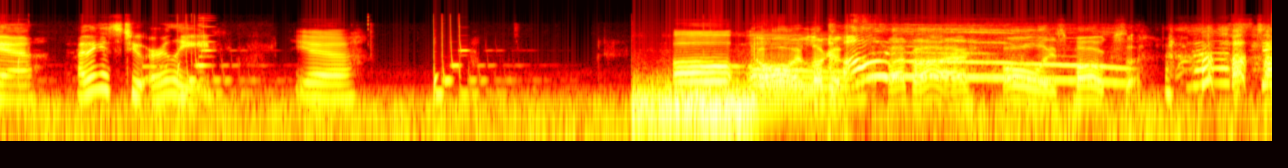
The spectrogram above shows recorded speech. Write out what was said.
Yeah. I think it's too early. Yeah. Oh, oh. Oh, look at Oh, bye bye. Holy smokes! That's dead.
